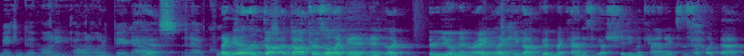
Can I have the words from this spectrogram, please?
making good money. I want to own a big house and have cool. like yeah, like do- doctors are like a, and, like they're human, right? Like you got good mechanics, you got shitty mechanics and stuff like that.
